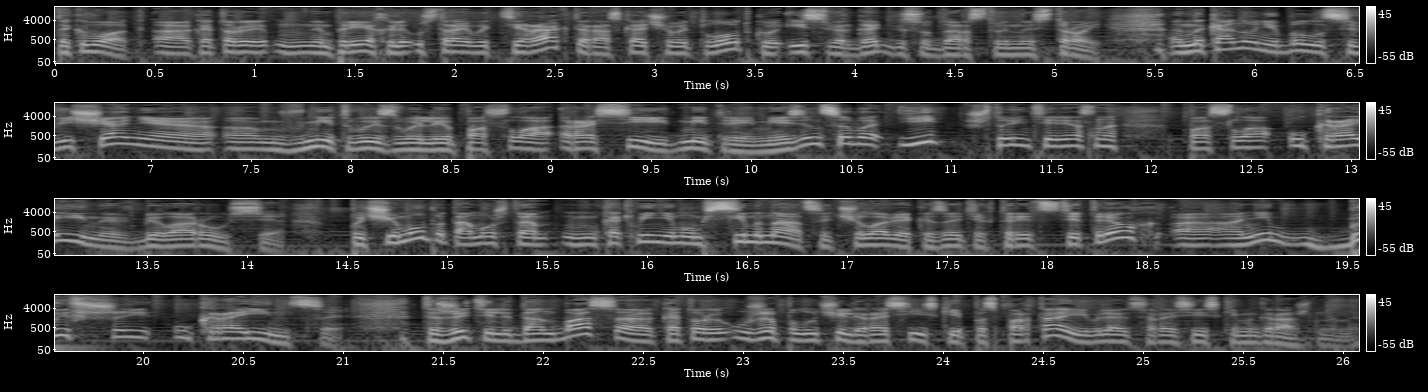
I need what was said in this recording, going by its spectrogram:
Так вот, а, которые приехали устраивать теракты, раскачивать лодку и свергать государственный строй. Накануне было совещание, в МИД вызвали посла России Дмитрия Мезенцева и, что интересно, посла Украины в Беларуси. Почему? Потому что как минимум 17 человек из этих 33, а, они бывшие украинцы. Это жители Донбасса, которые уже получили российские паспорта и являются российскими гражданами.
